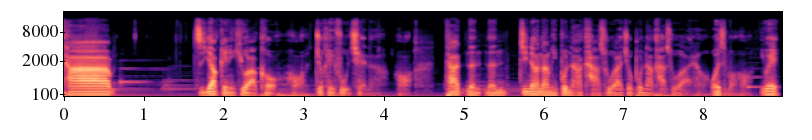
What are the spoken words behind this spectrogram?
他只要给你 QR code，吼，就可以付钱了，吼，他能能尽量让你不拿卡出来就不拿卡出来，哈，为什么？哈，因为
